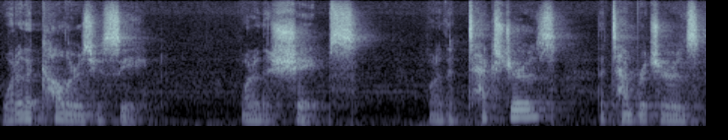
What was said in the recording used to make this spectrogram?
what are the colors you see? What are the shapes? What are the textures, the temperatures,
